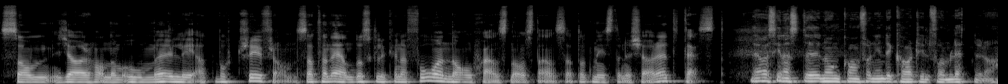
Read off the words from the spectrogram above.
som gör honom omöjlig att bortse ifrån. Så att han ändå skulle kunna få någon chans någonstans att åtminstone köra ett test. Det var senast eh, någon kom från Indycar till Formel 1 nu då?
